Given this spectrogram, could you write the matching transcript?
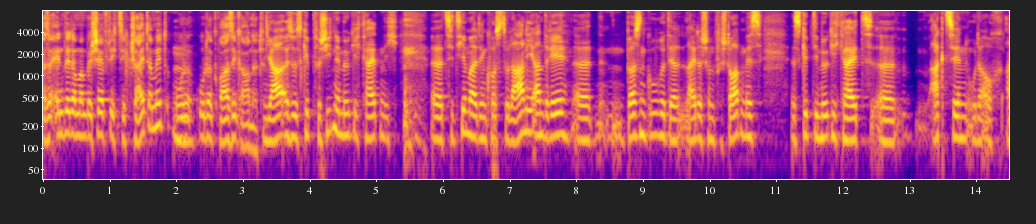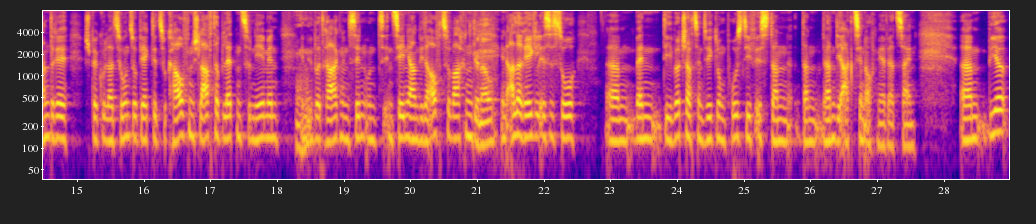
Also entweder man beschäftigt sich gescheit damit mhm. oder, oder, quasi gar nicht. Ja, also es gibt verschiedene Möglichkeiten. Ich äh, zitiere mal den Costolani André, äh, Börsenguru, der leider schon verstorben ist. Es gibt die Möglichkeit, äh, Aktien oder auch andere Spekulationsobjekte zu kaufen, Schlaftabletten zu nehmen mhm. im übertragenen Sinn und in zehn Jahren wieder aufzuwachen. Genau. In aller Regel ist es so, ähm, wenn die Wirtschaftsentwicklung positiv ist, dann, dann werden die Aktien auch mehr wert sein. Ähm, wir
